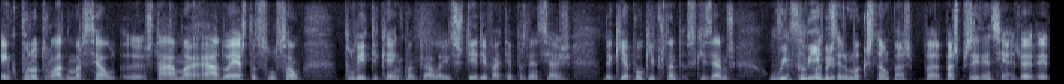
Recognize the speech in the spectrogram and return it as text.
em, que, por outro lado, Marcelo uh, está amarrado a esta solução política enquanto ela existir e vai ter presidenciais daqui a pouco e, portanto, se quisermos o Mas equilíbrio... pode ser uma questão para as, para, as presidenciais. É?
